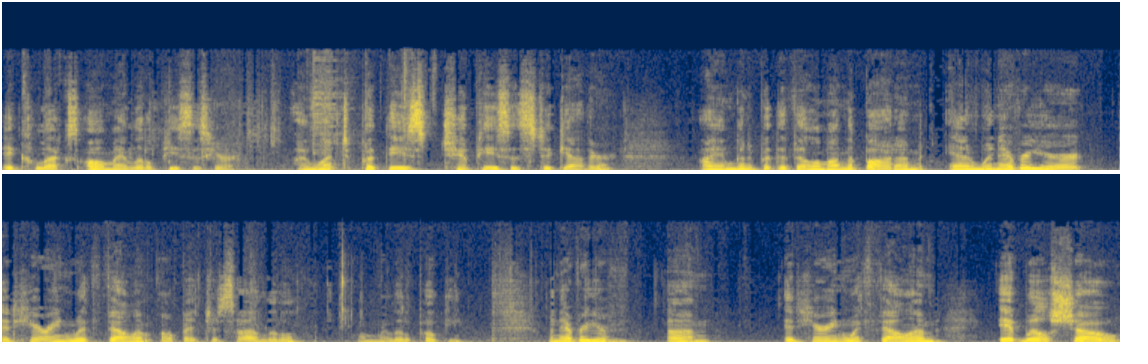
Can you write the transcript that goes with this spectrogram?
it collects all my little pieces here. I want to put these two pieces together. I am going to put the vellum on the bottom and whenever you're adhering with vellum, oh I just saw a little, one more little pokey. Whenever you're um, adhering with vellum, it will show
